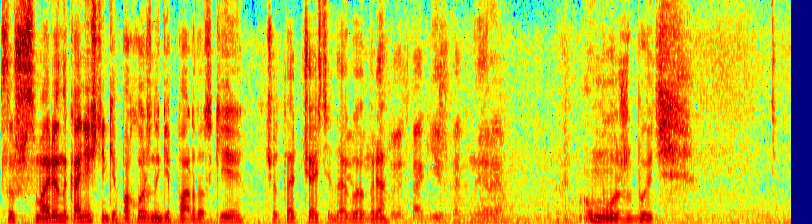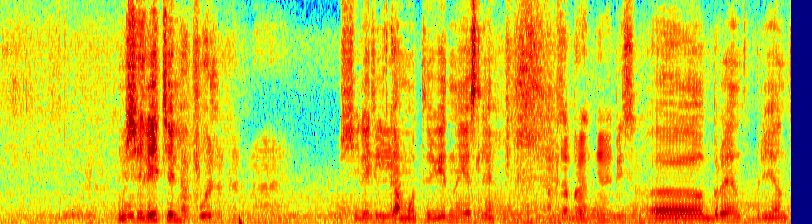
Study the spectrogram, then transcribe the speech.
Слушай, смотрю, наконечники похожи на гепардовские. Что-то отчасти такое прям. Что это такие же, как на РМ. Ну, может быть. Усилитель. Такой же, как. Усилитель кому-то видно, если... Там за бренд не написано. Э, бренд, бренд.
